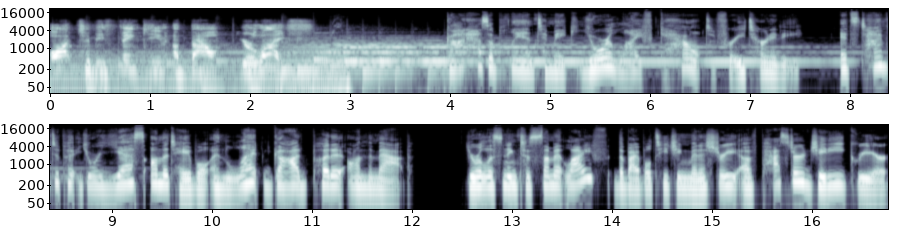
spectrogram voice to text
ought to be thinking about your life? God has a plan to make your life count for eternity. It's time to put your yes on the table and let God put it on the map. You're listening to Summit Life, the Bible teaching ministry of Pastor JD Greear.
